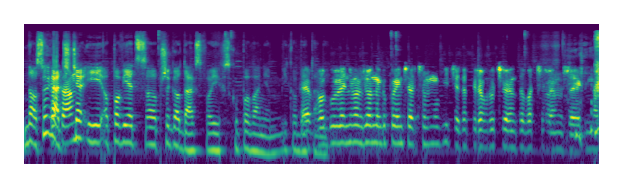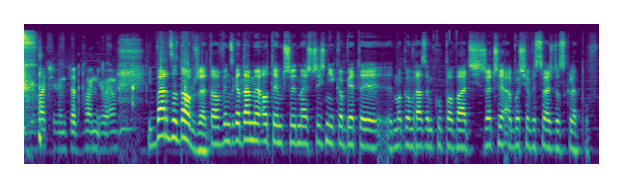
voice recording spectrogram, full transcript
No, słychać tam? cię i opowiedz o przygodach swoich z kupowaniem i kobietami. w ogóle nie mam zielonego pojęcia o czym mówicie. Dopiero wróciłem, zobaczyłem, że jak nagrywacie, więc zadzwoniłem. I bardzo dobrze, to więc gadamy o tym, czy mężczyźni i kobiety mogą razem kupować rzeczy albo się wysyłać do sklepów.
